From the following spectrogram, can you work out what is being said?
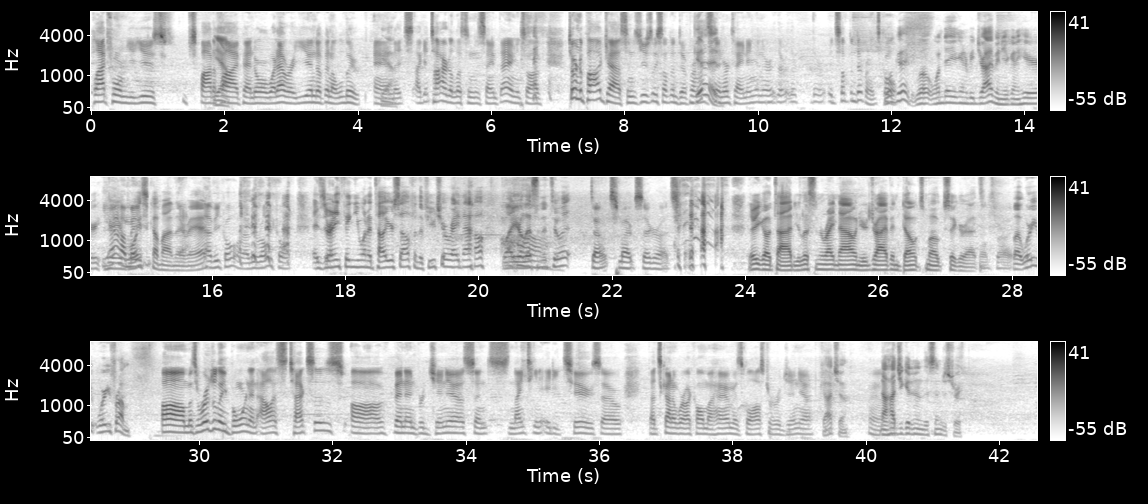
platform you use spotify pandora whatever you end up in a loop and Yeah. it's i get tired of listening to the same thing and so i've turned to podcasts and it's usually something different it's entertaining and they're, they're, they're, they're, it's something different it's Well, cool good. Well, one day you're going to be driving. You're going to hear hear Yeah, your I mean, voice come on there, man. That'd be cool. That'd be really cool. Is there anything you want to tell yourself in the future right now while you're listening oh. to Oh. it? Don't smoke cigarettes. There you go, Todd. You're listening right now and you're driving. Don't smoke cigarettes. That's right. But where you where are you from? Um, I was originally born in Alice, Texas. Uh, I've been in Virginia since 1982, so that's kind of where I call my home is Gloucester, Virginia. Gotcha. And, Now, how'd you get into this industry?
